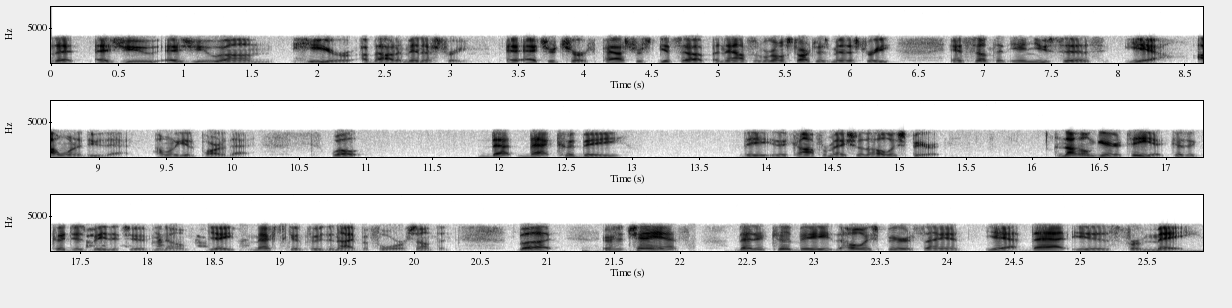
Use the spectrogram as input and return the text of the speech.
that as you as you um, hear about a ministry a- at your church, pastor gets up, announces we're going to start this ministry, and something in you says, "Yeah, I want to do that. I want to get a part of that." Well, that that could be the the confirmation of the Holy Spirit. I'm not to guarantee it because it could just be that you you know you ate Mexican food the night before or something, but there's a chance that it could be the Holy Spirit saying, "Yeah, that is for me."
